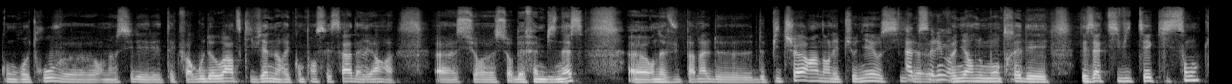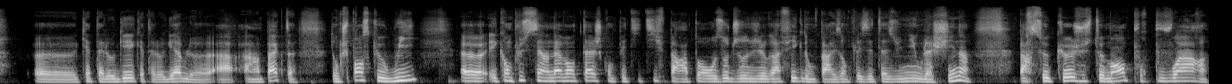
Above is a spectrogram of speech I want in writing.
qu'on retrouve. on a aussi les, Tech for Good Awards qui viennent récompenser ça, d'ailleurs, sur, sur BFM Business. on a vu pas mal de, de pitchers hein, dans les pionniers aussi venir nous montrer des activités qui sont euh, cataloguées, catalogables à, à, impact. Donc je pense que oui, euh, et qu'en plus c'est un avantage compétitif par rapport aux autres zones géographiques, donc par exemple les États-Unis ou la Chine, parce que justement pour pouvoir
